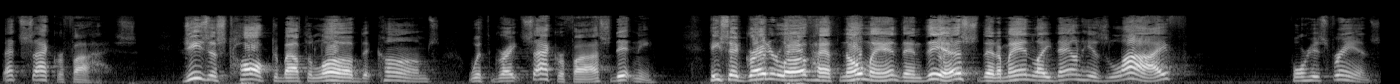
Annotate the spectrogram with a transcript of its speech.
That's sacrifice. Jesus talked about the love that comes with great sacrifice, didn't he? He said, Greater love hath no man than this, that a man lay down his life for his friends.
